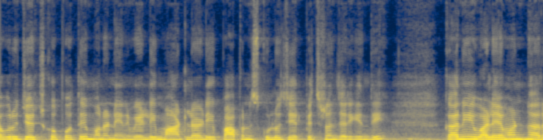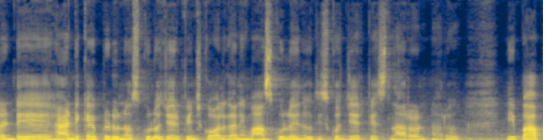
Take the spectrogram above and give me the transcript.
ఎవరు చేర్చుకోకపోతే మొన్న నేను వెళ్ళి మాట్లాడి పాపని స్కూల్లో చేర్పించడం జరిగింది. కానీ వాళ్ళు ఏమంటున్నారంటే హ్యాండిక్యాప్టెడ్ ఉన్న స్కూల్లో చేర్పించుకోవాలి కానీ మా స్కూల్లో ఎందుకు తీసుకొని చేర్పిస్తున్నారు అంటున్నారు. ఈ పాప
